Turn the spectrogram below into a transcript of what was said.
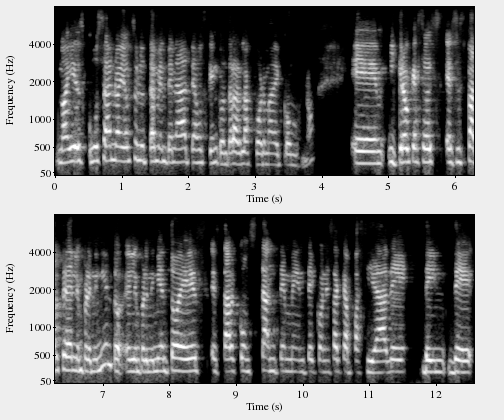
no hay excusa, no hay absolutamente nada, tenemos que encontrar la forma de cómo, ¿no? Eh, y creo que eso es, eso es parte del emprendimiento. El emprendimiento es estar constantemente con esa capacidad de, de, de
